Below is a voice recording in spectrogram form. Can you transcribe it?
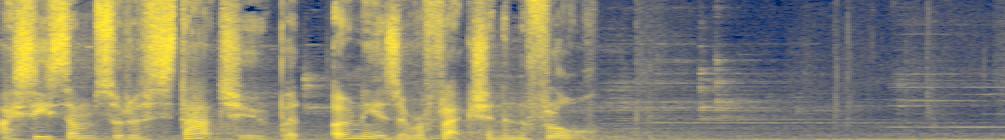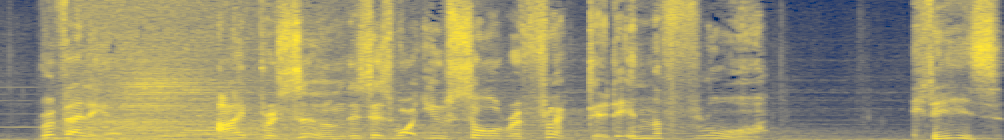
I see some sort of statue, but only as a reflection in the floor. Revelio. I presume this is what you saw reflected in the floor. It is.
